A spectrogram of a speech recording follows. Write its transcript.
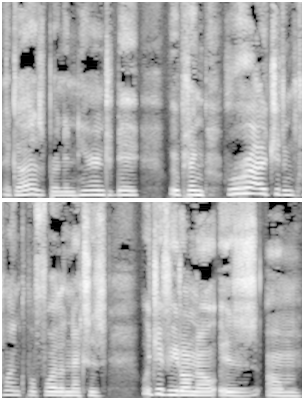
Hey guys, Brendan here, and today we're playing Ratchet and Clank Before the Nexus, which, if you don't know, is um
